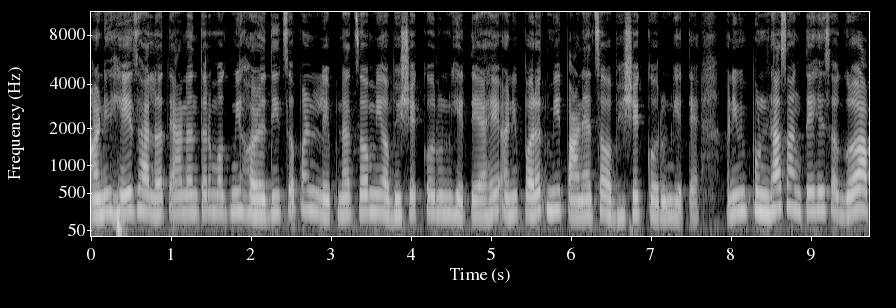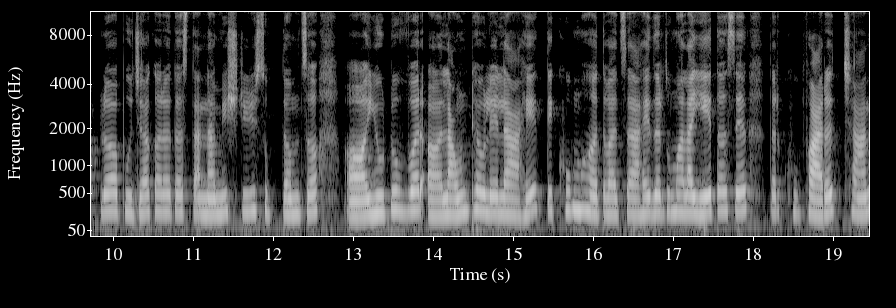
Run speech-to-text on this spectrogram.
आणि हे झालं त्यानंतर मग मी हळदीचं पण लेपनाचं मी अभिषेक करून घेते आहे आणि परत मी पाण्याचा अभिषेक करून घेते आहे. आणि मी पुन्हा सांगते हे सगळं आपलं पूजा करत असताना मी श्री सुप्तमचं यूट्यूबवर लावून ठेवलेलं आहे. ते खूप महत्त्वाचं आहे. जर तुम्हाला येत असेल तर खूप फारच छान.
